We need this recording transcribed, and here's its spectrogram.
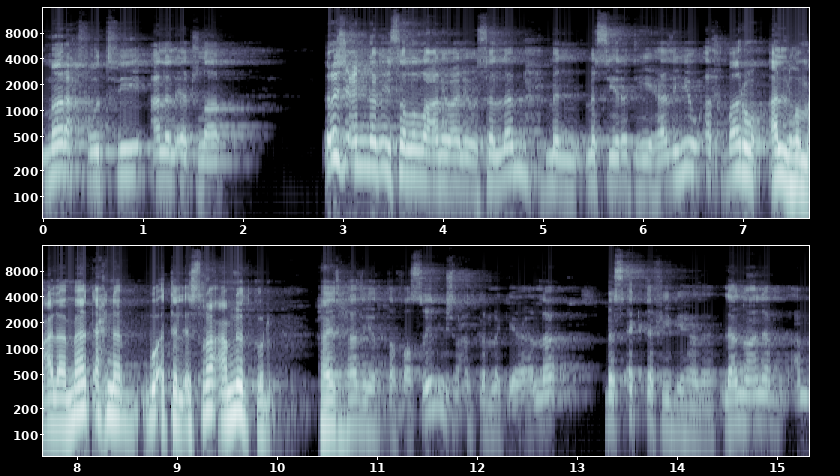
ما رح فوت فيه على الإطلاق. رجع النبي صلى الله عليه وآله وسلم من مسيرته هذه وأخبروا قال لهم علامات. إحنا بوقت الإسراء عم نذكر هذه التفاصيل مش رح أذكر لك إياها هلأ بس أكتفي بهذا لأنه أنا عم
